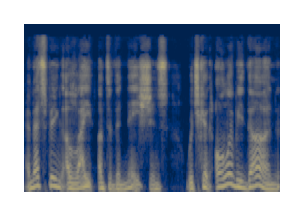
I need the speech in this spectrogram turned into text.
And that's being a light unto the nations, which can only be done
